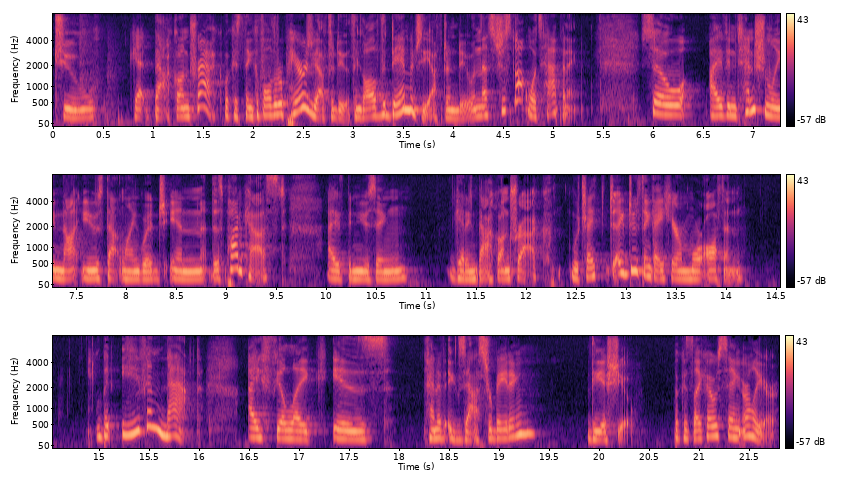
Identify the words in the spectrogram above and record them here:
to get back on track because think of all the repairs you have to do, think of all the damage you have to do, and that's just not what's happening. So I've intentionally not used that language in this podcast. I've been using getting back on track, which I, I do think I hear more often. But even that, I feel like is kind of exacerbating the issue. Because, like I was saying earlier,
